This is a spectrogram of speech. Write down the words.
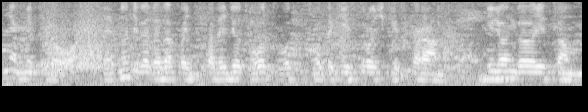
мне, мне клево. Ну тебе тогда подойдет вот, вот, вот такие строчки из Корана. Или он говорит там,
